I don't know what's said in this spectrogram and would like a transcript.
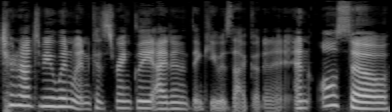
turn out to be a win win because, frankly, I didn't think he was that good in it. And also,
